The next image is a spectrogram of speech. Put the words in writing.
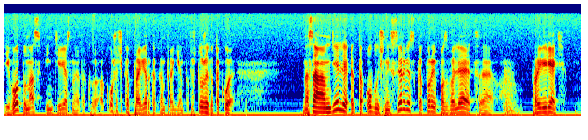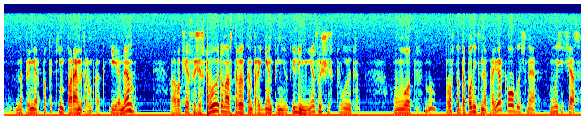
И вот у нас интересное такое окошечко проверка контрагентов. Что же это такое? На самом деле это облачный сервис, который позволяет э, проверять, например, по таким параметрам, как INN, а вообще существует у нас такой контрагент или не существует. Вот, ну, просто дополнительная проверка облачная. Мы сейчас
